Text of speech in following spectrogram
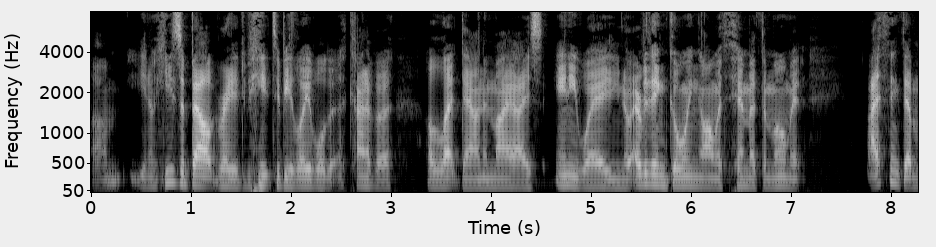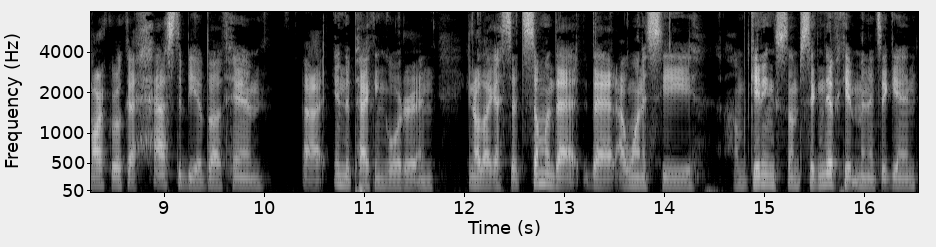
um, you know, he's about ready to be to be labeled kind of a, a letdown in my eyes anyway. You know, everything going on with him at the moment. I think that Marc Roca has to be above him uh, in the pecking order. And, you know, like I said, someone that, that I want to see um, getting some significant minutes again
